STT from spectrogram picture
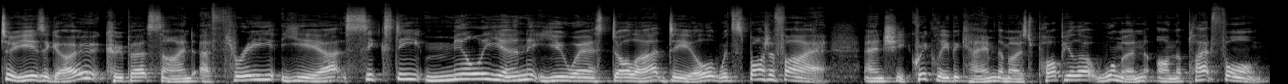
Two years ago, Cooper signed a three year, 60 million US dollar deal with Spotify, and she quickly became the most popular woman on the platform.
